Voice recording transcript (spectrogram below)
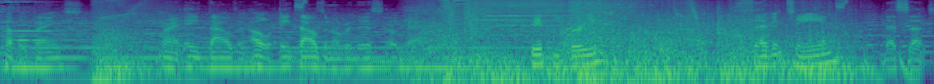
a couple things. All right, 8,000. Oh, 8,000 over this. Okay. 53. 17. That sucks.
